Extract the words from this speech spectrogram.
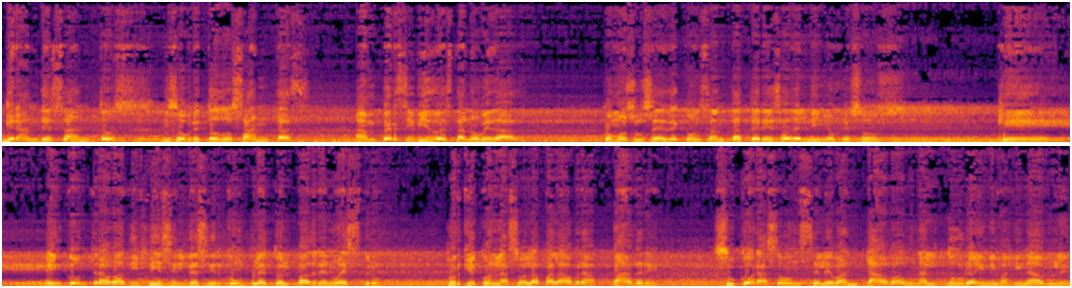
Grandes santos y sobre todo santas han percibido esta novedad, como sucede con Santa Teresa del Niño Jesús, que encontraba difícil decir completo el Padre Nuestro, porque con la sola palabra Padre, su corazón se levantaba a una altura inimaginable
